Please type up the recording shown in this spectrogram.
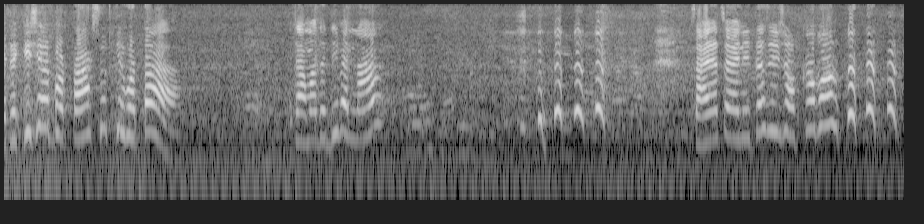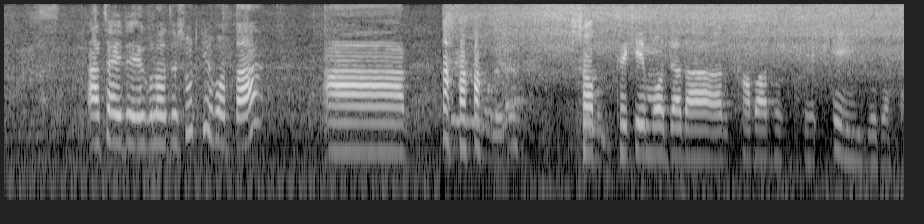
এটা কিসের ভর্তা? শুটকি ভর্তা? এটা আমাদের দিবেন না? চায়া চায়া নিতেছি, সব খাবার। আচ্ছা এটা এগুলো হচ্ছে শুটকির ভর্তা। আর সব থেকে মজাদার খাবার হচ্ছে এই যে দেখো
